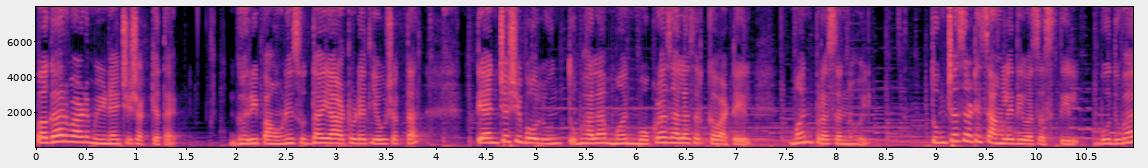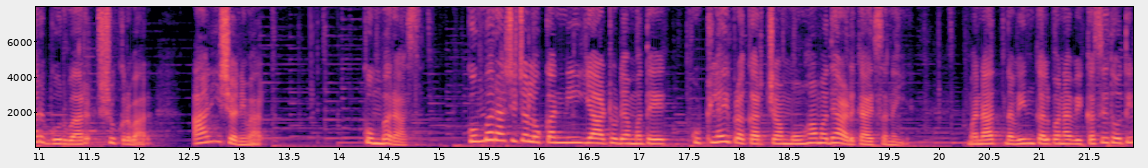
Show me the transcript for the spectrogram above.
पगार वाढ मिळण्याची शक्यता आहे घरी पाहुणे सुद्धा या आठवड्यात येऊ शकतात. त्यांच्याशी बोलून तुम्हाला मन मोकळं झाल्यासारखं वाटेल मन प्रसन्न होईल. तुमच्यासाठी चांगले दिवस असतील. बुधवार गुरुवार शुक्रवार आणि शनिवार. कुंभरास. कुंभ राशीच्या लोकांनी या आठवड्यामध्ये कुठल्याही प्रकारच्या मोहामध्ये अडकायचं नाही मनात नवीन कल्पना विकसित होतील.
